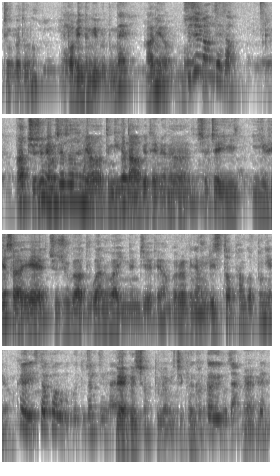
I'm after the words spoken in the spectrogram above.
등기부등록? 네. 법인 등기부등록? 네. 아니요. 뭐 주주명세서 아 주주 명세서는요 등기가 나오게 되면은 실제 이, 이 회사에 주주가 누가 누가 있는지에 대한 거를 그냥 네. 리스트업한 것 뿐이에요. 그냥 리스트업하고 뭐 그 도장 찍나요? 네 그렇죠 도장이 찍힌 그 거예요. 각각의 도장? 네, 네.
